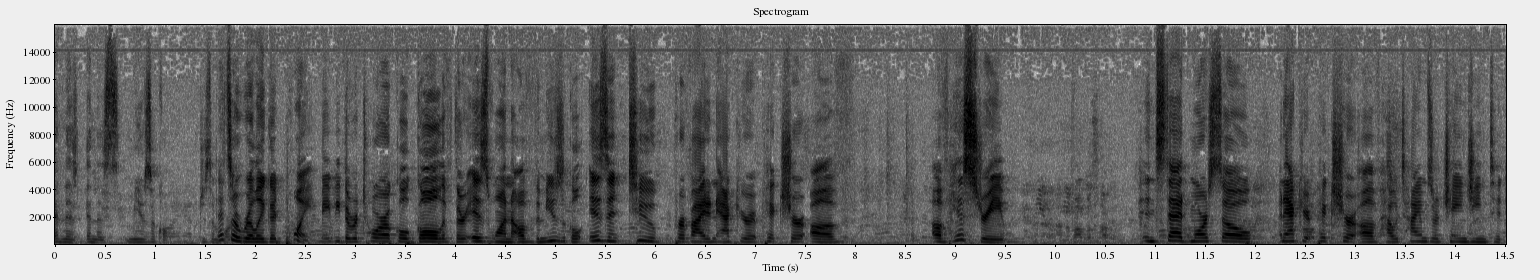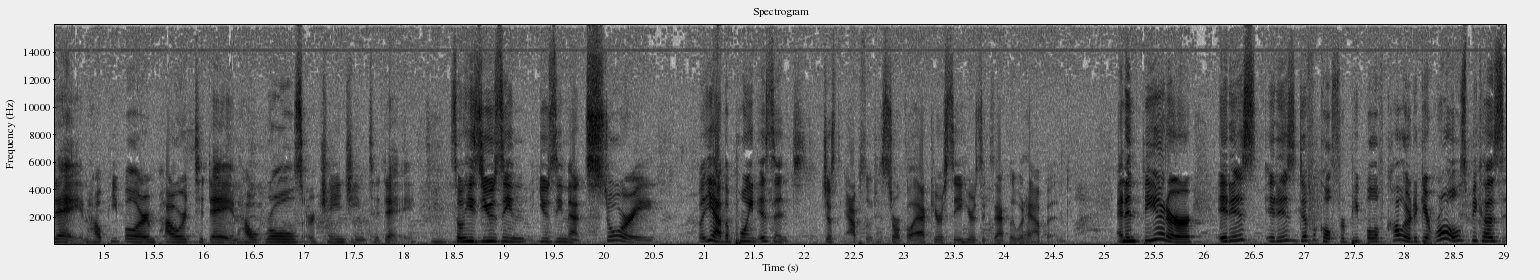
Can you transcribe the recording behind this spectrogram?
in this in this musical. That's a really good point. Maybe the rhetorical goal, if there is one, of the musical isn't to provide an accurate picture of of history. Instead, more so an accurate picture of how times are changing today and how people are empowered today and how roles are changing today. So he's using using that story. But yeah, the point isn't just absolute historical accuracy. Here's exactly what happened. And in theater, it is it is difficult for people of color to get roles because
